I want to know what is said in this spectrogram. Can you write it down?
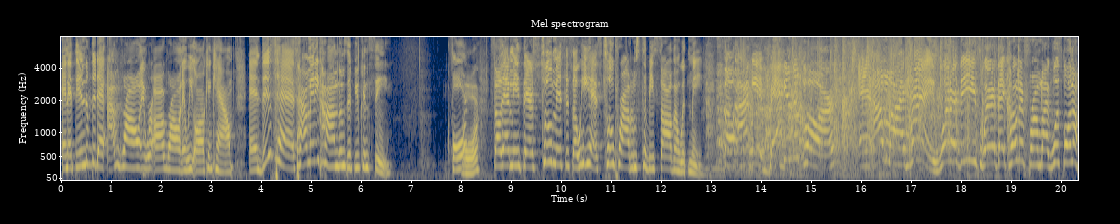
And at the end of the day, I'm grown and we're all grown and we all can count. And this has how many condoms, if you can see? Four. Or So that means there's two misses. so he has two problems to be solving with me. So I get back in the car and I'm like, hey, what are these? Where are they coming from? Like, what's going on?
